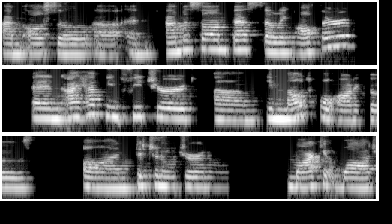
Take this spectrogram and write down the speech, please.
I'm also uh, an Amazon best-selling author, and I have been featured um, in multiple articles on Digital Journal, Market Watch,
